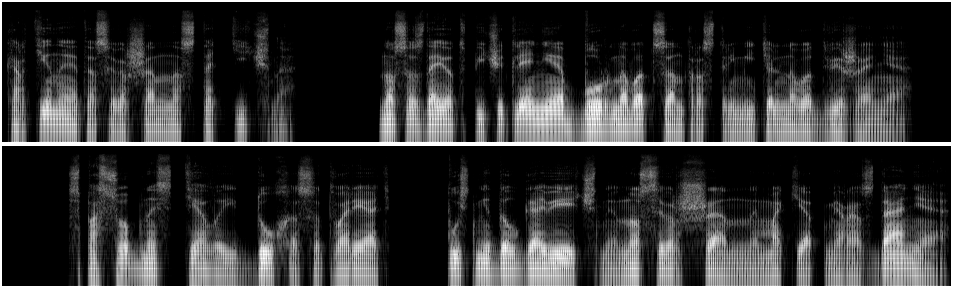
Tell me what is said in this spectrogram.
картина эта совершенно статична, но создает впечатление бурного центростремительного движения. Способность тела и духа сотворять, пусть недолговечный, но совершенный макет мироздания,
